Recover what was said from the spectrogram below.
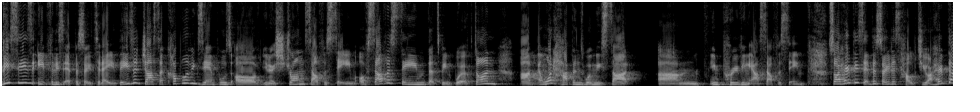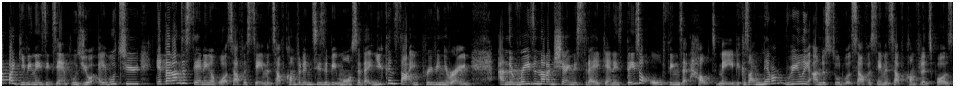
this is it for this episode today. These are just a couple of examples of you know strong self-esteem, of self-esteem that's been worked on, um, and what happens when we start um, improving our self esteem. So, I hope this episode has helped you. I hope that by giving these examples, you're able to get that understanding of what self esteem and self confidence is a bit more so that you can start improving your own. And the reason that I'm sharing this today again is these are all things that helped me because I never really understood what self esteem and self confidence was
